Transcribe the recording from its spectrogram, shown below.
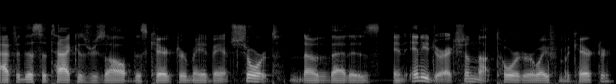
After this attack is resolved, this character may advance short. Know that that is in any direction, not toward or away from a character.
